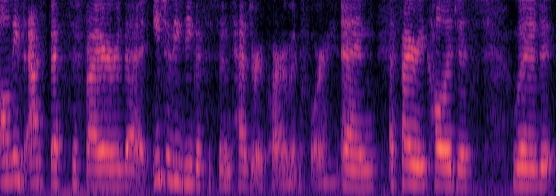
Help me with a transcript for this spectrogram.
all these aspects to fire that each of these ecosystems has a requirement for, and a fire ecologist would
